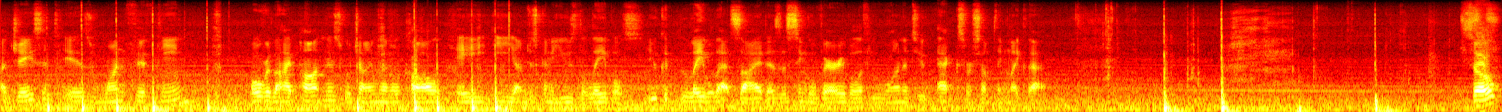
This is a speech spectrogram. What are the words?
Adjacent is 115 over the hypotenuse, which I'm going to call AE. I'm just going to use the labels. You could label that side as a single variable if you wanted to, X or something like that. So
